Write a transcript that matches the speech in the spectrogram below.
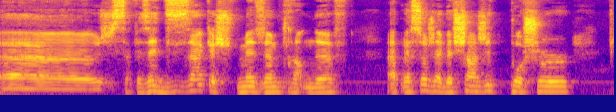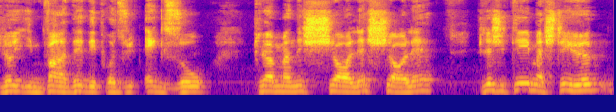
Euh, ça faisait 10 ans que je fumais du M39. Après ça, j'avais changé de pusher. Puis là, ils me vendaient des produits exo. Puis là, à un moment donné, je chialais, je chialais. Puis là, j'étais m'acheter une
